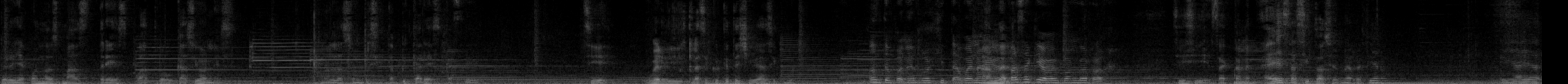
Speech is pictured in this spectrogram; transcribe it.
Pero ya cuando es más tres, cuatro ocasiones, la sonrisita picaresca. Sí, o el clásico que te chivea así como... O te pones rojita. Bueno, a mí me Ándale. pasa que yo me pongo roja. Sí, sí, exactamente. A esa situación me refiero. Que ya, ya.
